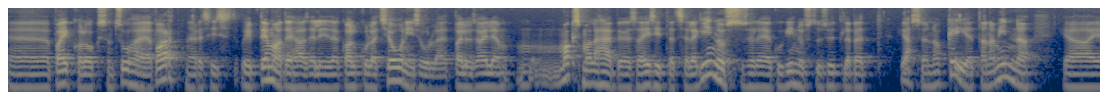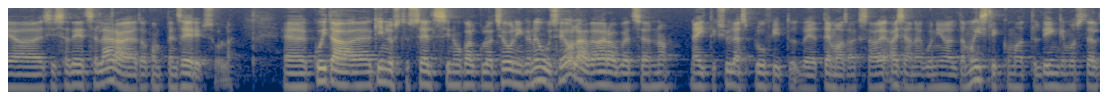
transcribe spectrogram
Äh, paika loksunud suhe ja partner, siis võib tema teha sellise kalkulatsiooni sulle, et palju see halja maksma läheb ja sa esitad selle kindlustusele ja kui kindlustus ütleb, et jah, see on okei okay,, et anna minna ja, ja siis sa teed selle ära ja ta kompenseerib sulle kui ta äh, kindlustusselts sinu kalkulatsiooniga nõus ei ole või arvab, et see on noh, näiteks üles blufitud või et tema saaks asja nagu nii-öelda mõistlikumatel tingimustel.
